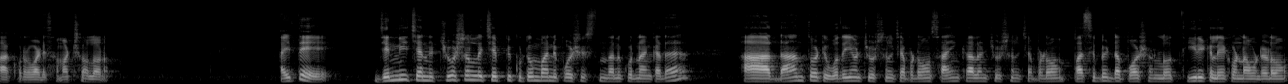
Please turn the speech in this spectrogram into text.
ఆ కుర్రవాడి సమక్షంలోనూ. అయితే జెన్నీ చిన్న ట్యూషన్లు చెప్పి కుటుంబాన్ని పోషిస్తుంది అనుకున్నాం కదా ఆ దాంతో ఉదయం ట్యూషన్లు చెప్పడం సాయంకాలం ట్యూషన్లు చెప్పడం పసిబిడ్డ పోషణలో తీరిక లేకుండా ఉండడం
